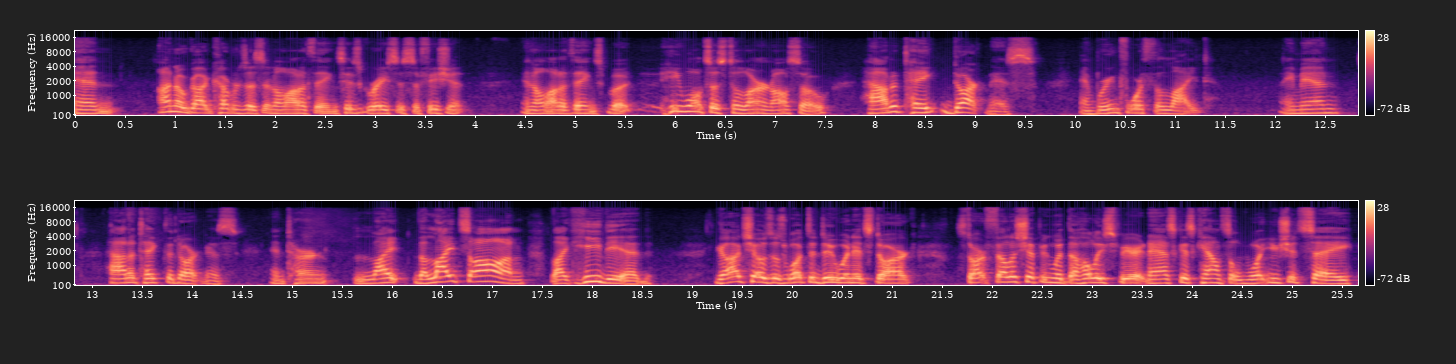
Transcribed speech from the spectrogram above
And I know God covers us in a lot of things. His grace is sufficient in a lot of things, but He wants us to learn also how to take darkness and bring forth the light. Amen. How to take the darkness and turn light the lights on like He did. God shows us what to do when it's dark. Start fellowshipping with the Holy Spirit and ask His counsel what you should say.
